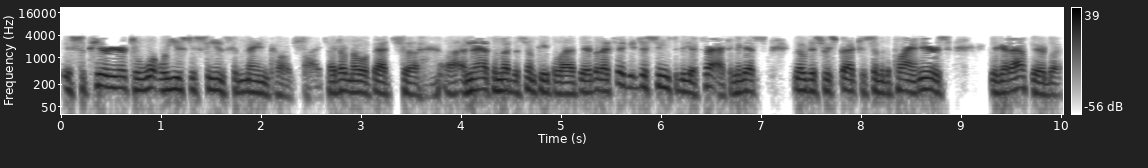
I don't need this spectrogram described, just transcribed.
is superior to what we used to see in some main card fights. I don't know if that's uh, uh, anathema to some people out there, but I think it just seems to be a fact. I mean, that's no disrespect to some of the pioneers we got out there, but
